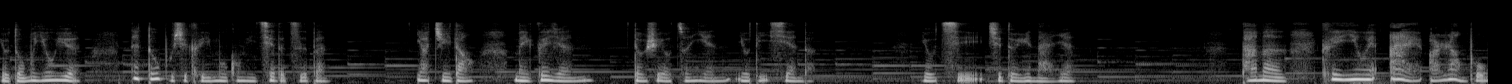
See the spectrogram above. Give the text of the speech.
有多么优越，那都不是可以目空一切的资本。要知道，每个人都是有尊严、有底线的，尤其是对于男人，他们可以因为爱而让步，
